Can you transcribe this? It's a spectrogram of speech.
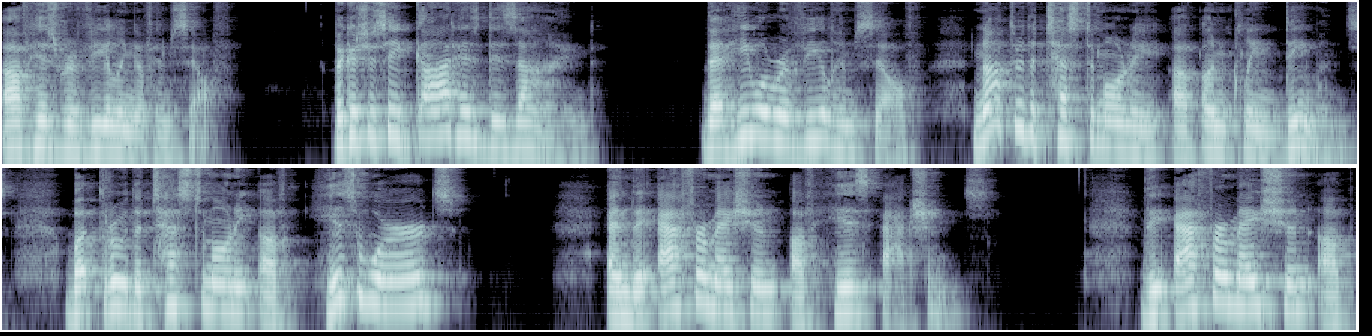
of his revealing of himself. Because you see, God has designed that he will reveal himself not through the testimony of unclean demons, but through the testimony of his words and the affirmation of his actions. The affirmation of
